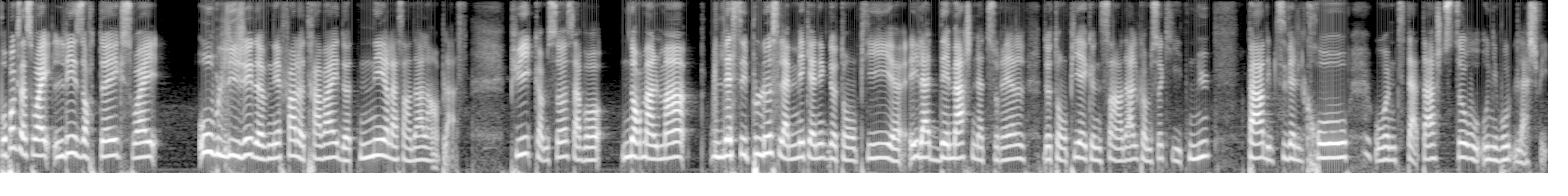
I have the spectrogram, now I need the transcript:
pour pas que ce soit les orteils qui soient obligés de venir faire le travail de tenir la sandale en place. Puis, comme ça, ça va normalement laisser plus la mécanique de ton pied euh, et la démarche naturelle de ton pied avec une sandale comme ça qui est tenue par des petits velcro ou une petite attache, tout ça, au, au niveau de la cheville.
